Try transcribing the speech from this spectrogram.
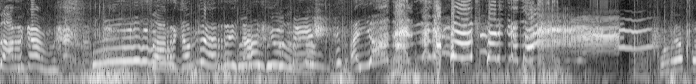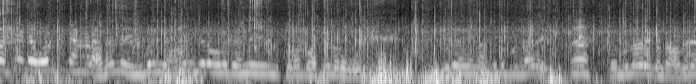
സ്വർഗം സ്വർഗം എന്ന് പറഞ്ഞാ ഇതാണ് സ്വർഗം. അയ്യോ കുറെ പട്ടിയെ ഓടിച്ച് ഞങ്ങൾ അതന്നെ ഇവിടെ ഞാനിങ്ങനെ വന്നിട്ട് എന്നെ കുറെ പട്ടികളോട് ഓടി ഇവിടെ കണ്ടിട്ട് പിള്ളേരെ. പെൺപിള്ളേരെ കണ്ടോ? അവരെ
